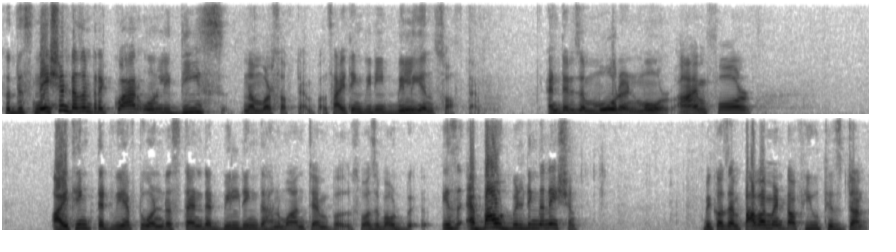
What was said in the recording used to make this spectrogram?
So this nation doesn't require only these numbers of temples. I think we need millions of them. And there is a more and more. I am for I think that we have to understand that building the Hanuman temples was about is about building the nation because empowerment of youth is done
